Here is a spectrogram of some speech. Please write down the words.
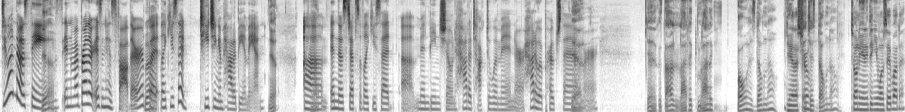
doing those things. And my brother isn't his father, but like you said, teaching him how to be a man Yeah. Um, and those steps of like you said uh, men being shown how to talk to women or how to approach them Yeah. or Yeah, because a lot of a lot of boys don't know. Yeah, that's They true. just don't know. Tony, anything you want to say about that?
